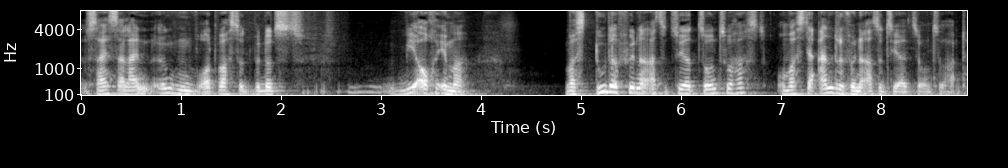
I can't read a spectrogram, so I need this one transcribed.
Das heißt, allein irgendein Wort, was du benutzt, wie auch immer was du dafür eine Assoziation zu hast und was der andere für eine Assoziation zu hat.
